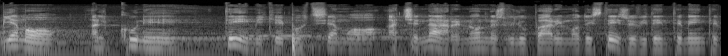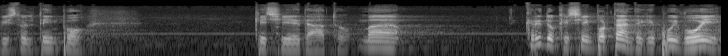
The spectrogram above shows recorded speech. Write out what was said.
abbiamo alcuni temi che possiamo accennare, non sviluppare in modo esteso evidentemente, visto il tempo che ci è dato, ma credo che sia importante che poi voi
